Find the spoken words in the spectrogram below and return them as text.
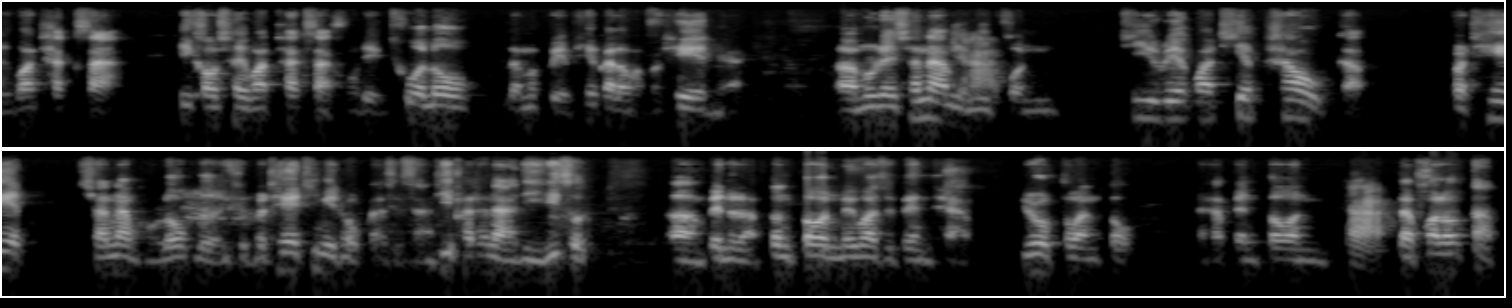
หรือว่าทักษะที่เขาใช้วัดทักษะของเด็กทั่วโลกแล้วมาเปรียบเทียบกันระหว่างประเทศเนี่ยเอ่อโรงเรียนชั้นนำเนี่ยครับมีผล ที่เรียกว่าเทียบเท่ากับประเทศชั้นนำของโลกเลย คือประเทศที่มีระบบการศึกษาที่พัฒนาดีที่สุดเอ่อเป็นระดับต้นๆ ไม่ว่าจะเป็นแถบยุโรปตะวันตกนะครับเป็นต้นครับแต่พอเราตัด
